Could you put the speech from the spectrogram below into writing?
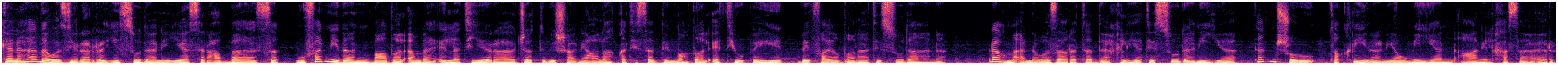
كان هذا وزير الري السوداني ياسر عباس مفندا بعض الأنباء التي راجت بشأن علاقة سد النهضة الإثيوبي بفيضانات السودان رغم أن وزارة الداخلية السودانية تنشر تقريرا يوميا عن الخسائر.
